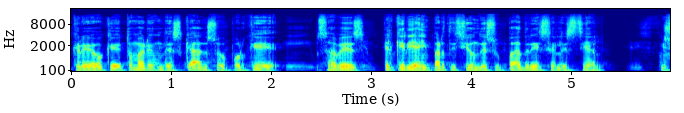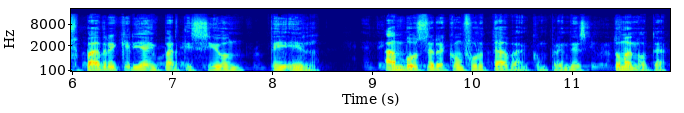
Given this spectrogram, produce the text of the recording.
creo que tomaré un descanso porque, sabes, él quería impartición de su Padre Celestial y su Padre quería impartición de él. Ambos se reconfortaban, ¿comprendes? Toma nota.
